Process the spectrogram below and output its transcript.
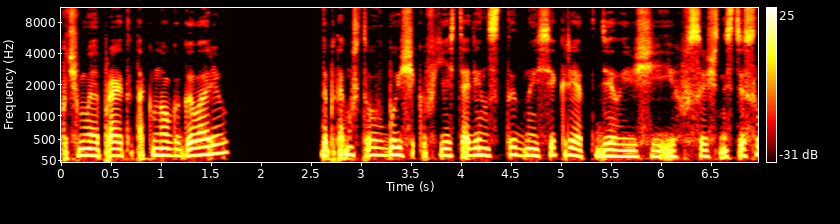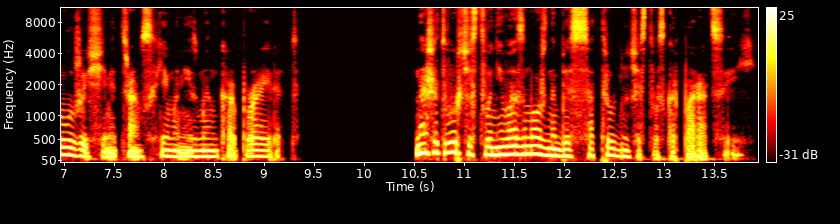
Почему я про это так много говорю? Да потому что у вбойщиков есть один стыдный секрет, делающий их в сущности служащими Transhumanism Incorporated. Наше творчество невозможно без сотрудничества с корпорацией,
